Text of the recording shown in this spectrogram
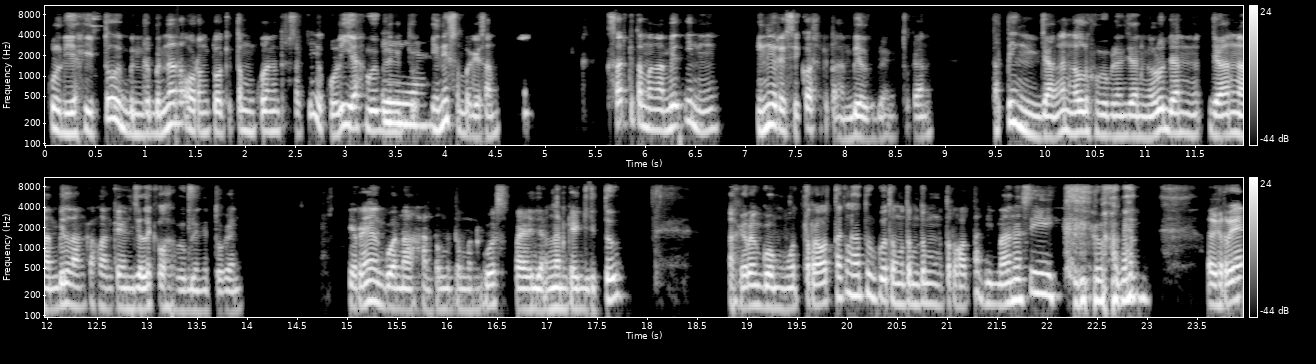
kuliah itu bener-bener orang tua kita mengkuliahkan tersakti ya kuliah gue bilang iya. itu ini sebagai santai saat kita mengambil ini ini resiko harus kita ambil gue bilang itu kan. Tapi jangan ngeluh gue bilang jangan ngeluh dan jangan ngambil langkah-langkah yang jelek lah gue bilang itu kan. Akhirnya gue nahan teman-teman gue supaya jangan kayak gitu akhirnya gue muter otak lah tuh gue temen-temen muter otak gimana sih? Banget. Akhirnya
